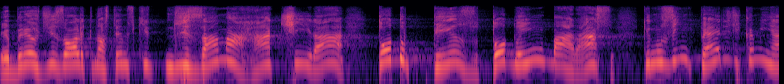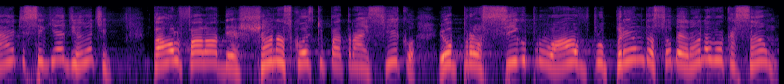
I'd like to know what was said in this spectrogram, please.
Hebreus diz, olha, que nós temos que desamarrar, tirar todo o peso, todo o embaraço que nos impede de caminhar, de seguir adiante. Paulo fala, ó, deixando as coisas que para trás ficam, eu prossigo para o alvo, para o prêmio da soberana vocação.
